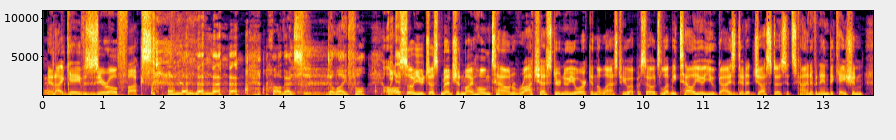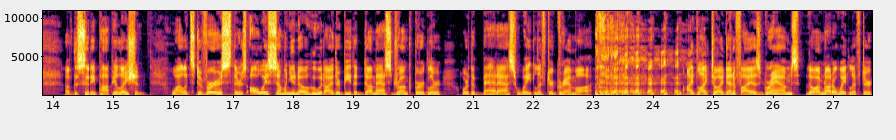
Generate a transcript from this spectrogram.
and I gave zero fucks. Oh, that's delightful. Also, you just mentioned my hometown, Rochester, New York, in the last few episodes. Let me tell you, you guys did it justice. It's kind of an indication of the city population. While it's diverse, there's always someone you know who would either be the dumbass drunk burglar or the badass weightlifter grandma. I'd like to identify as Grams, though I'm not a weightlifter.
